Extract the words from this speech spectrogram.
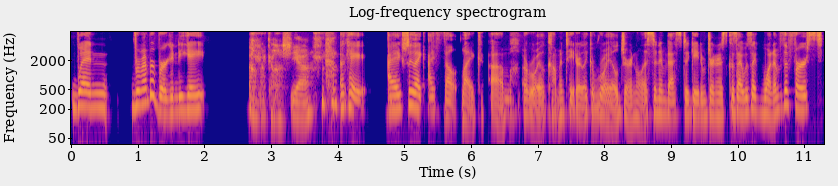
when remember Burgundy Gate? Oh my gosh, yeah. okay. I actually like I felt like um a royal commentator, like a royal journalist, an investigative journalist, because I was like one of the first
